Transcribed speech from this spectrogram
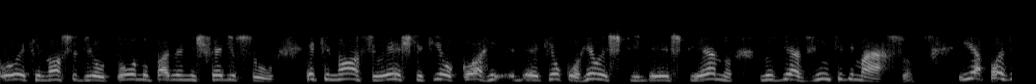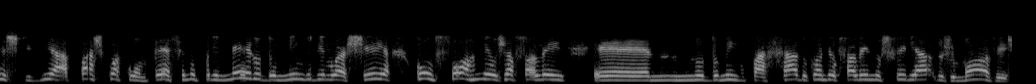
ou equinócio de outono para o hemisfério sul. Equinócio este que, ocorre, que ocorreu este, este ano no dia 20 de março. E após este dia, a Páscoa acontece no primeiro domingo de lua cheia, conforme eu já falei é, no domingo passado, quando eu falei nos feriados móveis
